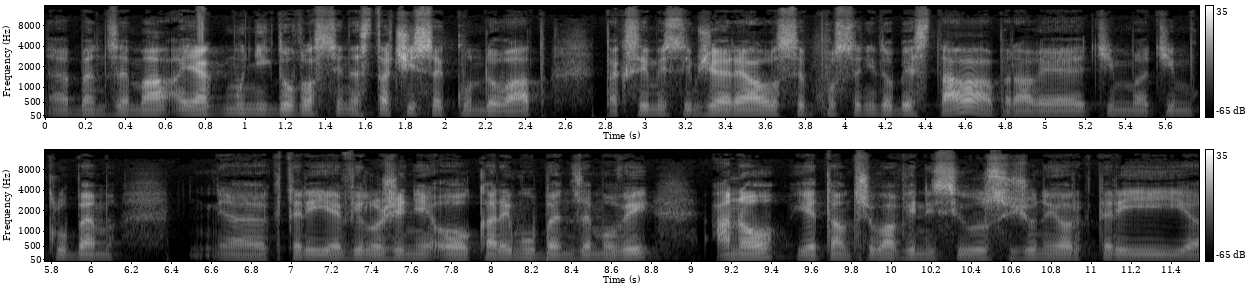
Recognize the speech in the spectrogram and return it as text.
eh, Benzema a jak mu nikdo vlastně nestačí sekundovat, tak si myslím, že Real se v poslední době stává právě tím, tím klubem, eh, který je vyloženě o Karimu Benzemovi. Ano, je tam třeba třeba Vinicius Junior, který eh,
